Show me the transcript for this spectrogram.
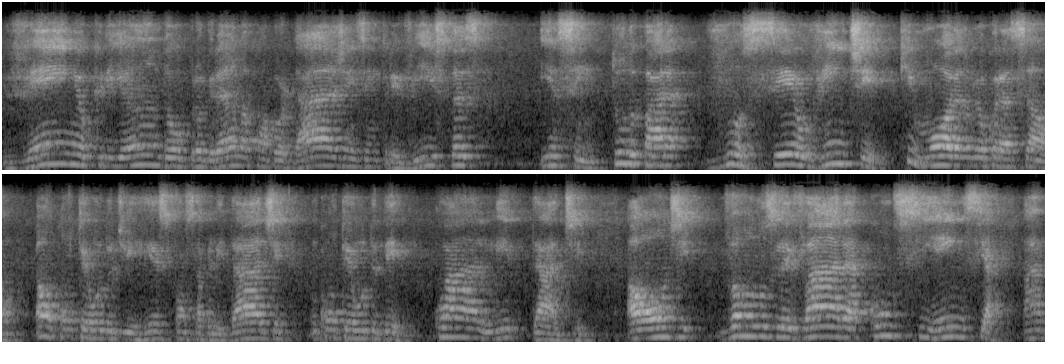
venho criando o programa com abordagens, entrevistas e assim, tudo para você, ouvinte, que mora no meu coração. É um conteúdo de responsabilidade, um conteúdo de qualidade, aonde vamos nos levar à consciência, a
